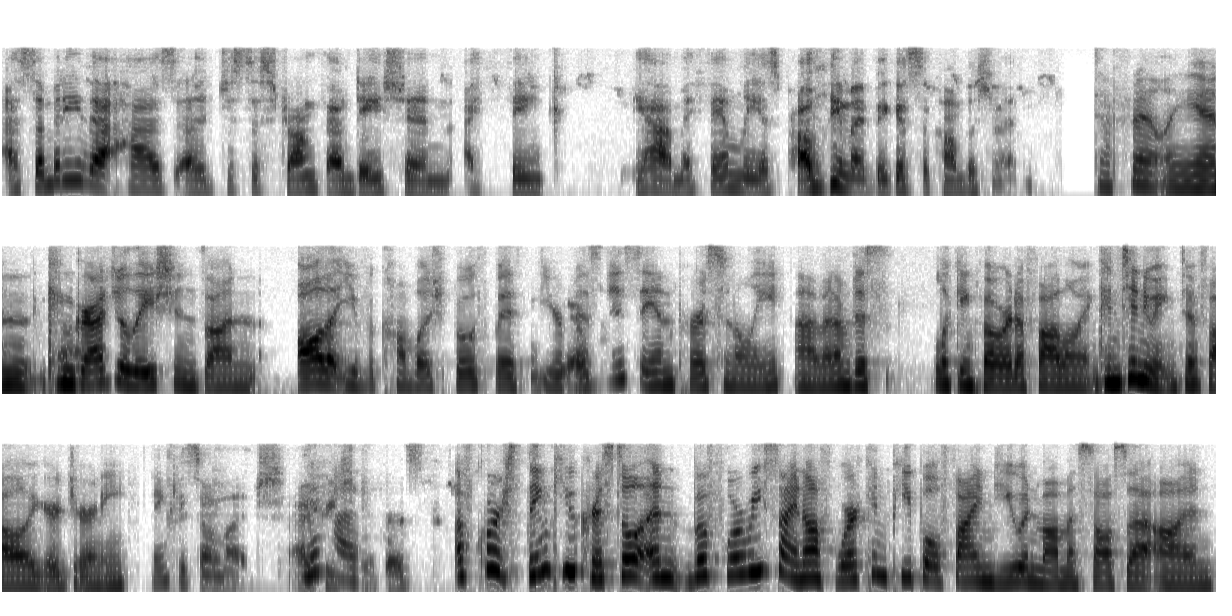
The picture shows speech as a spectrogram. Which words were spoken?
as somebody that has a, just a strong foundation, I think, yeah, my family is probably my biggest accomplishment. Definitely. And congratulations on all that you've accomplished, both with Thank your you. business and personally. Um, and I'm just looking forward to following, continuing to follow your journey. Thank you so much. I Yeah. appreciate this. Of course. Thank you, Crystal. And before we sign off, where can people find you and Mama Salsa on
